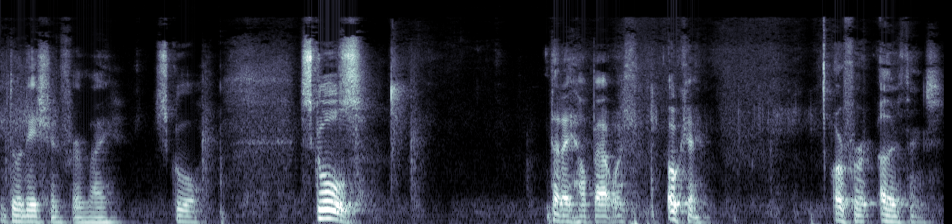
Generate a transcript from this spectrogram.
a donation for my school schools that I help out with. Okay. Or for other things.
